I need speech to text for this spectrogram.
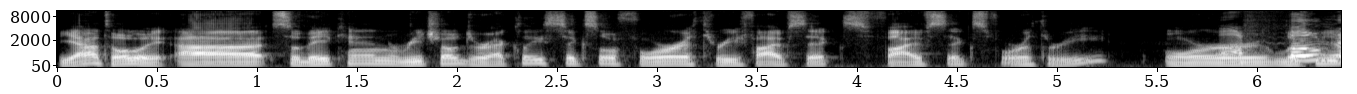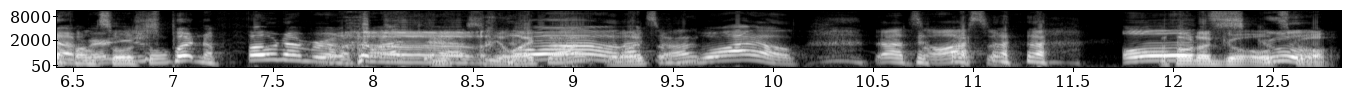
Yeah, totally. Uh, so they can reach out directly 604 356 5643. or A look phone me up number. on You're social. just putting a phone number on a podcast. You like that? Whoa, You like that's that? wild. That's awesome. Old thought I'd go school. old school.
